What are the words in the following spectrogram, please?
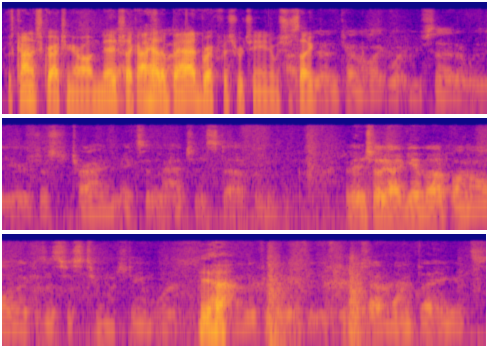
it was kind of scratching our own niche. Yeah, like I had a bad breakfast routine. It was just I've like done kind of like what you've said over the years, just try and mix and match and stuff. And eventually, I give up on all of it because it's just too much damn work. Yeah. And if you if you, if you just have one thing, it's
